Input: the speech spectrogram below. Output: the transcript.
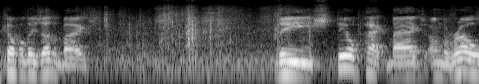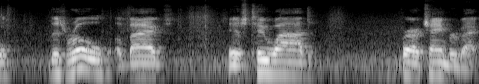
a couple of these other bags. The steel pack bags on the roll, this roll of bags is too wide for our chamber vac.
